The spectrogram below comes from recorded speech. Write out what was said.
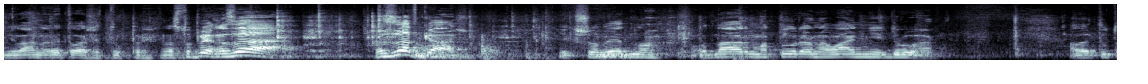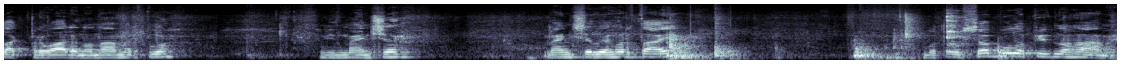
Міланові теж тут при... Наступи назад! Назад кажу! Якщо видно, одна арматура на ванні і друга. Але тут так приварено намертво. Він менше, менше легортає. Бо то все було під ногами.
